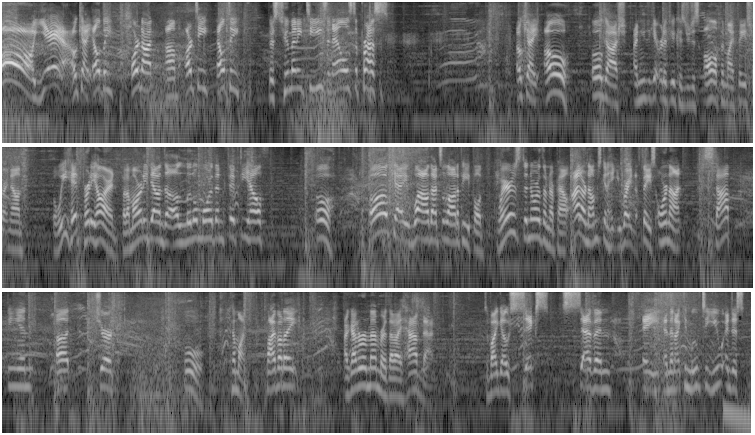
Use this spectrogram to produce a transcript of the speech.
Oh, yeah. Okay, LB, or not. Um, RT, LT. There's too many T's and L's to press. Okay, oh, oh gosh. I need to get rid of you because you're just all up in my face right now. But we hit pretty hard, but I'm already down to a little more than 50 health. Oh, okay, wow, that's a lot of people. Where's the Northerner pal? I don't know, I'm just gonna hit you right in the face, or not. Stop being a jerk. Oh, come on, five out of eight. I gotta remember that I have that. So if I go six, seven, eight, and then I can move to you and just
